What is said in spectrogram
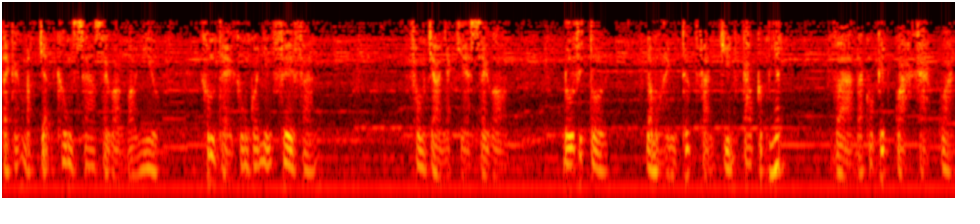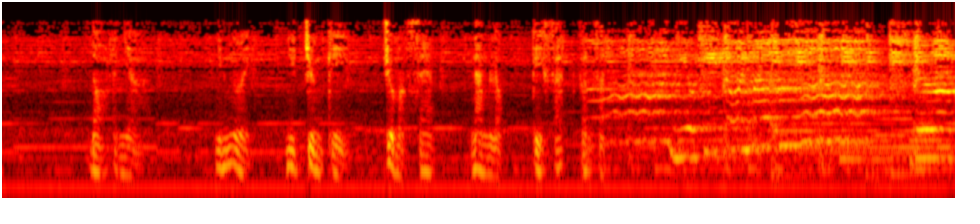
tại các mặt trận không xa Sài Gòn bao nhiêu, không thể không có những phê phán. Phong trào nhạc trẻ Sài Gòn, đối với tôi, là một hình thức phản chiến cao cấp nhất và đã có kết quả khả quan. Đó là nhờ những người như Trường Kỳ, Chu Mạc Sen, Nam Lộc, Kỳ Phát, vân vân. Nhiều khi tôi mơ ước được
